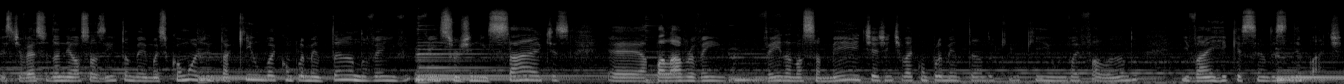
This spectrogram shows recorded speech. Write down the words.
E se tivesse o Daniel sozinho também, mas como a gente está aqui, um vai complementando, vem, vem surgindo insights, é, a palavra vem, vem na nossa mente, a gente vai complementando aquilo que um vai falando e vai enriquecendo esse debate.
